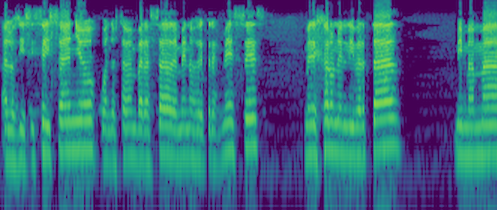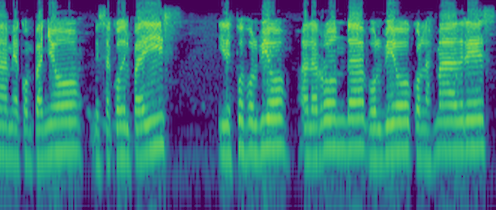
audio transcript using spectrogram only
a los 16 años, cuando estaba embarazada de menos de tres meses. Me dejaron en libertad, mi mamá me acompañó, me sacó del país y después volvió a la ronda, volvió con las madres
